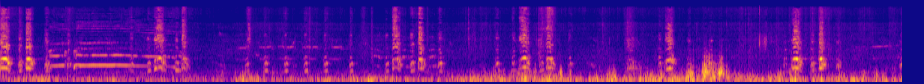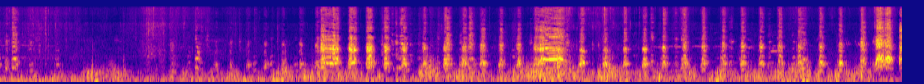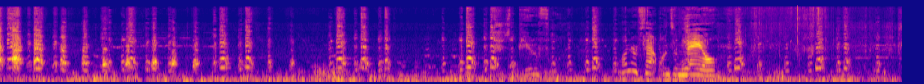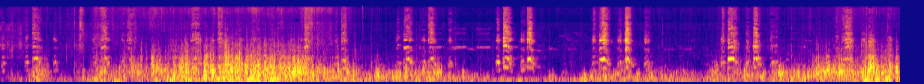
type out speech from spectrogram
Ha ha ha! beautiful. I wonder if that one's a male.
